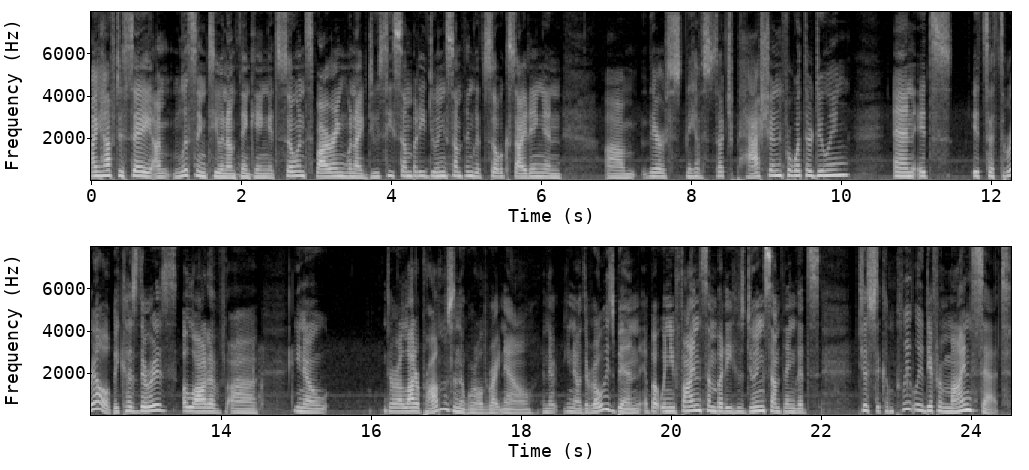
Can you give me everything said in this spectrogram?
I have to say, I'm listening to you and I'm thinking it's so inspiring when I do see somebody doing something that's so exciting and um, they're they have such passion for what they're doing, and it's it's a thrill because there is a lot of uh, you know there are a lot of problems in the world right now, and there you know there've always been. But when you find somebody who's doing something that's just a completely different mindset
